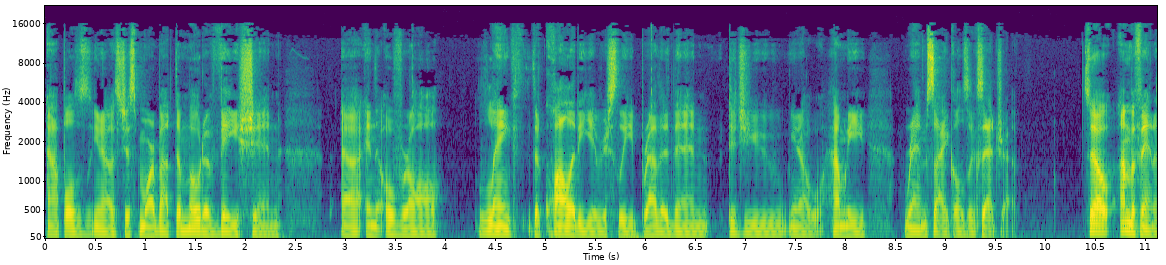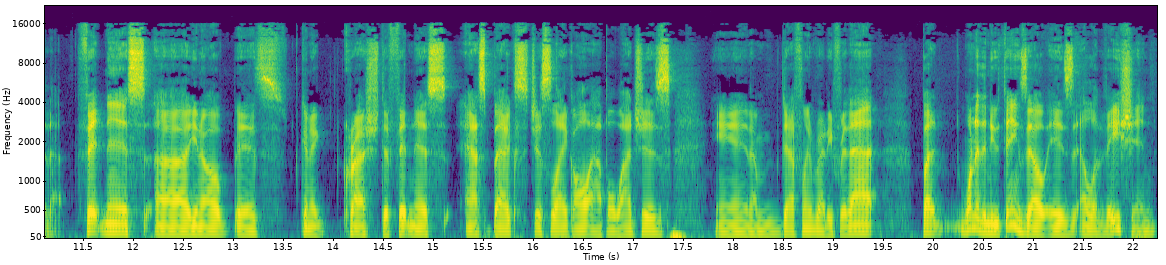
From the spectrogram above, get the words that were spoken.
Apple's. You know, it's just more about the motivation uh, and the overall length, the quality of your sleep, rather than did you, you know, how many REM cycles, etc. So I'm a fan of that. Fitness, uh, you know, it's gonna crush the fitness aspects just like all Apple Watches, and I'm definitely ready for that. But one of the new things, though, is elevation.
